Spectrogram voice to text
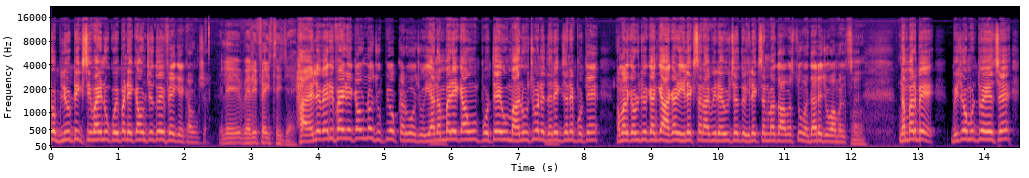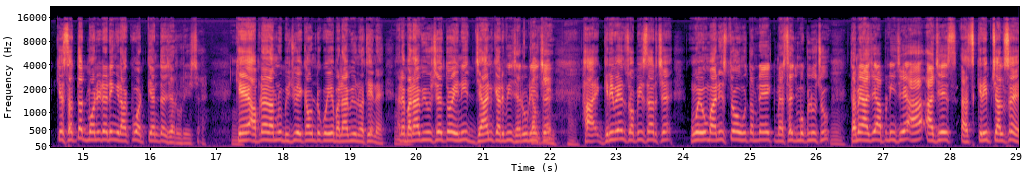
તો બ્લુ ટિક સિવાયનું કોઈ પણ એકાઉન્ટ છે તો એ ફેક એકાઉન્ટ છે. એટલે એ વેરીફાઈ થઈ જાય. હા એટલે વેરીફાઈડ એકાઉન્ટનો જ ઉપયોગ કરવો જોઈએ. આ નંબર એક હું પોતે એવું માનું છું અને દરેક જણે પોતે અમલ કરવું જોઈએ કારણ કે આગળ ઇલેક્શન આવી રહ્યું છે તો ઇલેક્શનમાં તો આ વસ્તુ વધારે જોવા મળશે. નંબર બે બીજો મુદ્દો એ છે કે સતત મોનિટરિંગ રાખવું અત્યંત જરૂરી છે. કે આપણા નામનું બીજું એકાઉન્ટ કોઈએ બનાવ્યું નથી ને. અને બનાવ્યું છે તો એની જાણ કરવી જરૂરી છે. હા. ગ્રીવેન્સ ઓફિસર છે. હું એવું માનીશ તો હું તમને એક મેસેજ મોકલું છું. તમે આજે આપણી જે આ આજે સ્ક્રિપ્ટ ચાલશે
